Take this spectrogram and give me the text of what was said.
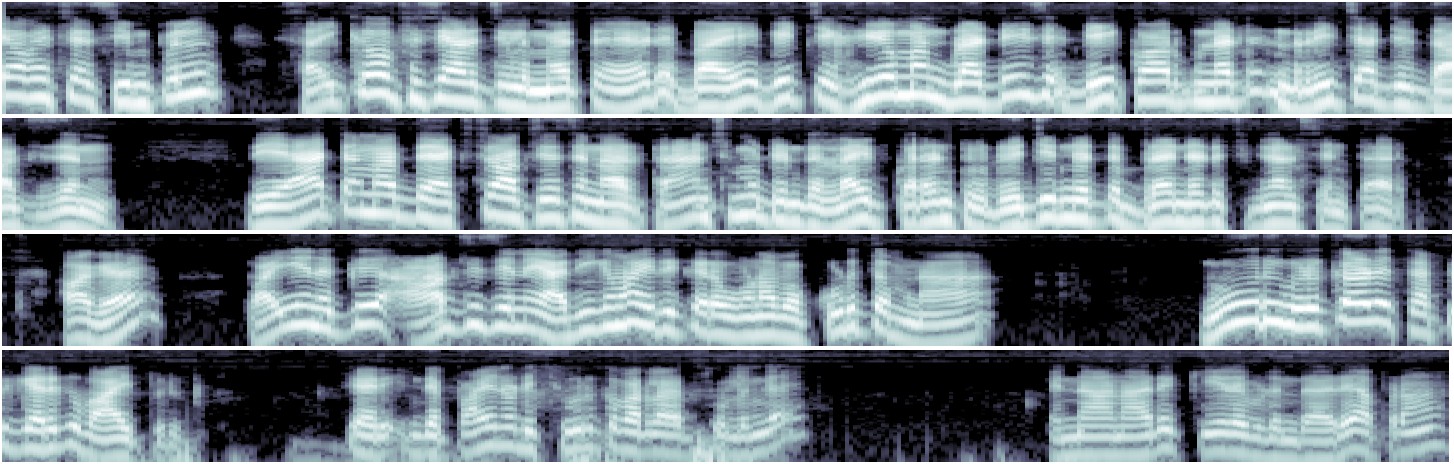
Yoga simple psychophysiological method by which human is decarbonated and recharged with oxygen. The atom of the extra oxygen are transmitted in the life current to regenerate the brain and signal center. ஆக பையனுக்கு ஆக்சிஜனை அதிகமாக இருக்கிற உணவை கொடுத்தோம்னா நூறு விழுக்காடு தப்பிக்கிறதுக்கு வாய்ப்பு இருக்குது சரி இந்த பையனுடைய சுருக்க வரலாறு சொல்லுங்கள் என்னானாரு கீழே விழுந்தாரு. அப்புறம்?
